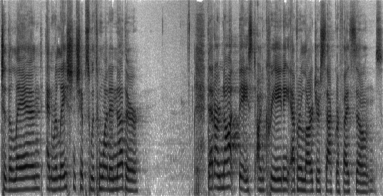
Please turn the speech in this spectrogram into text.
to the land, and relationships with one another that are not based on creating ever larger sacrifice zones,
